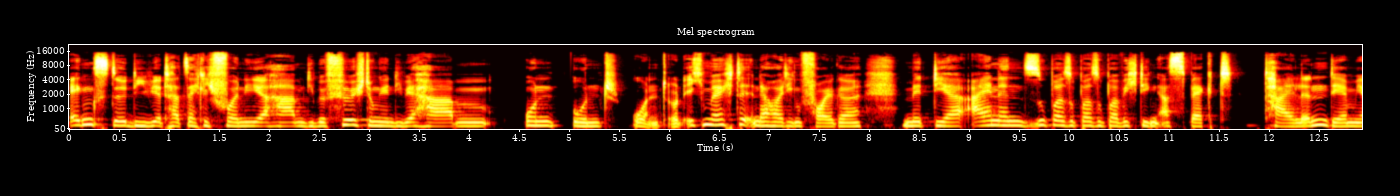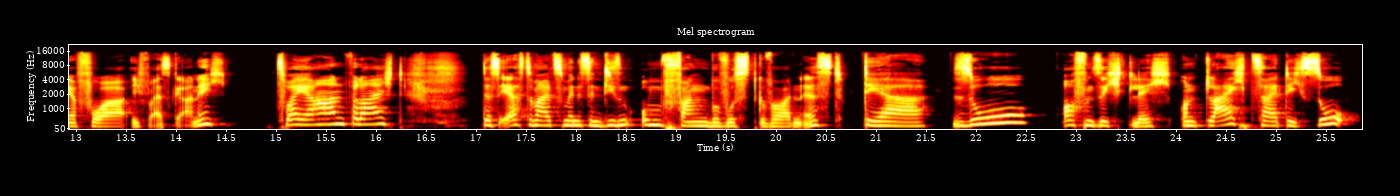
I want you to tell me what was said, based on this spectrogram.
Ängste, die wir tatsächlich vor Nähe haben, die Befürchtungen, die wir haben und, und, und. Und ich möchte in der heutigen Folge mit dir einen super, super, super wichtigen Aspekt teilen, der mir vor, ich weiß gar nicht, zwei Jahren vielleicht, das erste Mal zumindest in diesem Umfang bewusst geworden ist, der so offensichtlich und gleichzeitig so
